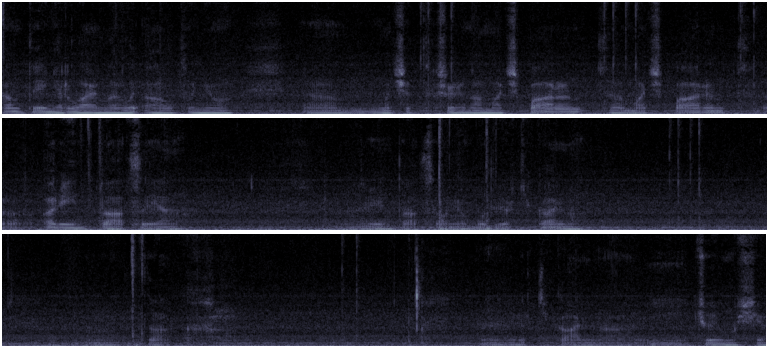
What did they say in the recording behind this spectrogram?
контейнер liner layout у нього. Значить, ширина match parent, match parent, орієнтація. Орієнтація у нього буде вертикальна. Так. Е, Вертикальна. І що йому ще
